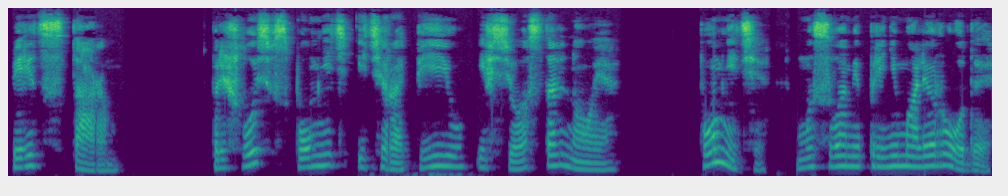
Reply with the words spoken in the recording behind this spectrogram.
перед старым. Пришлось вспомнить и терапию, и все остальное. Помните, мы с вами принимали роды?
